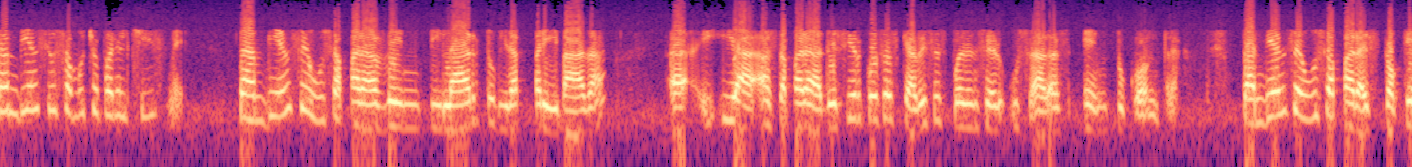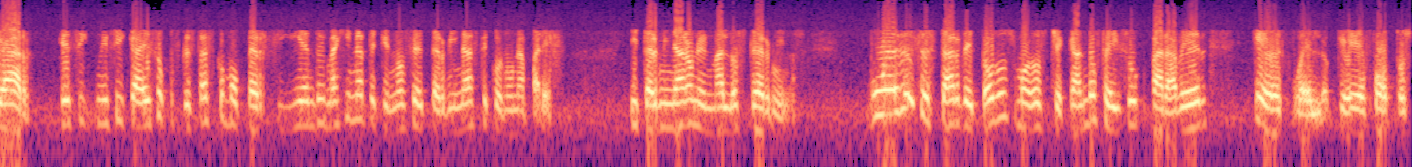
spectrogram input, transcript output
también se usa mucho para el chisme, también se usa para ventilar tu vida privada uh, y, hasta para decir cosas que a veces pueden ser usadas en tu contra. También se usa para estoquear. ¿Qué significa eso? Pues que estás como persiguiendo. Imagínate que no se terminaste con una pareja y terminaron en malos términos. Puedes estar de todos modos checando Facebook para ver qué fue lo que fotos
